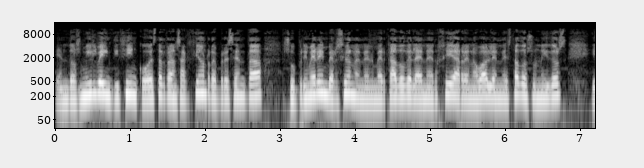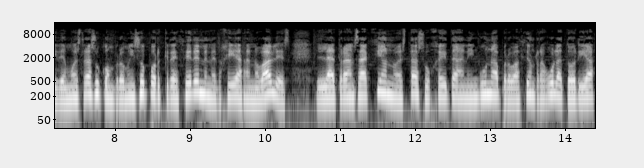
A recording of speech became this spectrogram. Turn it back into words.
en 2025. Esta transacción representa su primera inversión en el mercado de la energía renovable en Estados Unidos y demuestra su compromiso por crecer en energías renovables. La transacción no está sujeta a ninguna aprobación regulatoria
